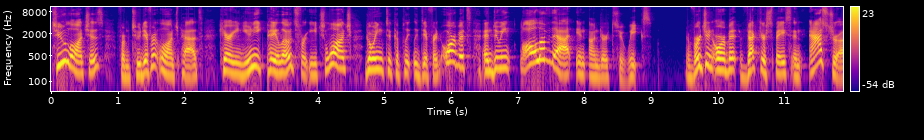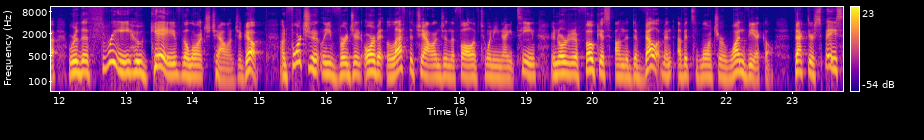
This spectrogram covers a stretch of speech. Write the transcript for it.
Two launches from two different launch pads, carrying unique payloads for each launch, going to completely different orbits, and doing all of that in under two weeks. Virgin Orbit, Vector Space, and Astra were the three who gave the launch challenge a go. Unfortunately, Virgin Orbit left the challenge in the fall of 2019 in order to focus on the development of its LauncherOne vehicle. Vector Space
